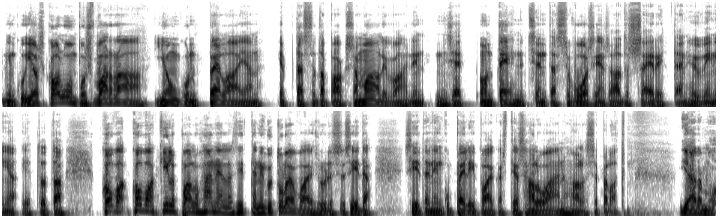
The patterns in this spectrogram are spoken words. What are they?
niin kuin jos Kolumbus varaa jonkun pelaajan ja tässä tapauksessa maalivahdin, niin se on tehnyt sen tässä vuosien saatossa erittäin hyvin. Ja, ja tota, kova, kova kilpailu hänellä sitten niin kuin tulevaisuudessa siitä, siitä niin kuin pelipaikasta, jos haluaa NHL pelata. Jarmo,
